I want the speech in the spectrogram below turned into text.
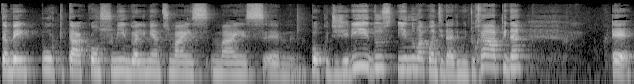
também porque está consumindo alimentos mais, mais é, pouco digeridos e numa quantidade muito rápida. É,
